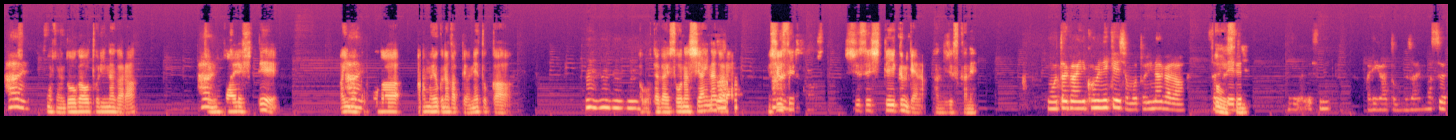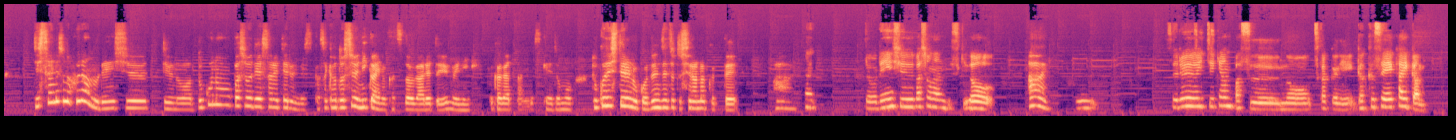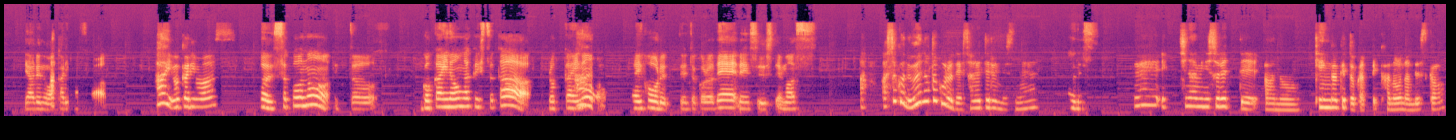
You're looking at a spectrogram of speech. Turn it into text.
はい。その動画を撮りながら、はい。それに返して、あ、はい今ここがあんま良くなかったよねとか、うんうんうんうん。お互い相談し合いながらい修正し、修正していくみたいな感じですかね。お互いにコミュニケーションも取りながらされているね。感じなんですね。ありがとうございます。実際にその普段の練習っていうのはどこの場所でされてるんですか？先ほど週2回の活動があるというふうに伺ったんですけれども、どこでしてるのか全然ちょっと知らなくて。はい。と練習場所なんですけど、はい。スルー1キャンパスの近くに学生会館ってあるの分かりますか？はい、わかります。そうです。そこの、えっと、5階の音楽室か、6階の大ホールっていうところで練習してます。あ、あそこの上のところでされてるんですね。そうです。えーえちなみにそれって、あの、見学とかって可能なんですか？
